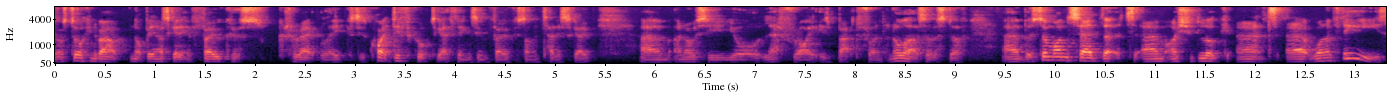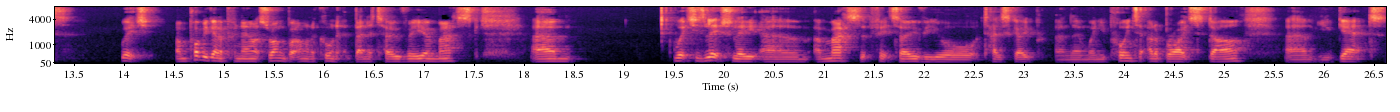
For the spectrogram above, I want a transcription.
I was talking about not being able to get it in focus correctly, because it's quite difficult to get things in focus on a telescope. Um, and obviously your left right is back to front and all that sort of stuff. Uh, but someone said that um, I should look at uh, one of these, which I'm probably going to pronounce wrong, but I'm going to call it a Benetovia mask. Um, which is literally um, a mass that fits over your telescope, and then when you point it at a bright star, um, you get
